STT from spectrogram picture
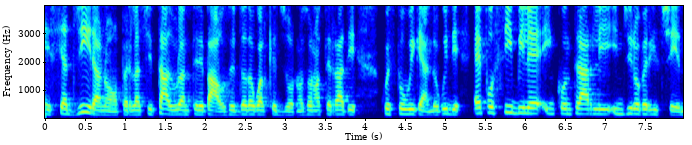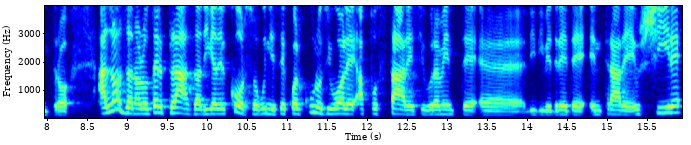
e si aggirano per la città durante le pause già da qualche giorno, sono atterrati questo weekend, quindi è possibile incontrarli in giro per il centro. Alloggiano all'Hotel Plaza di Via del Corso, quindi se qualcuno si vuole appostare sicuramente eh, li rivedrete entrare e uscire.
